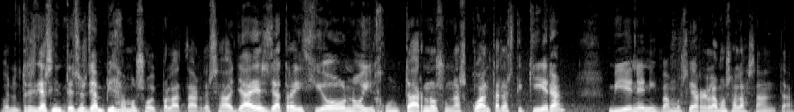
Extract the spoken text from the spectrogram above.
Bueno, tres días intensos ya empezamos hoy por la tarde, o sea, ya es ya tradición hoy juntarnos unas cuantas, las que quieran, vienen y vamos y arreglamos a la Santa.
